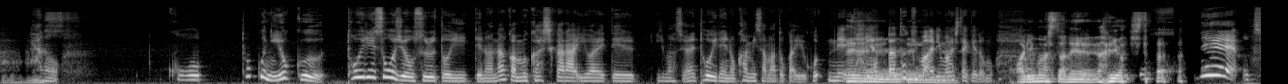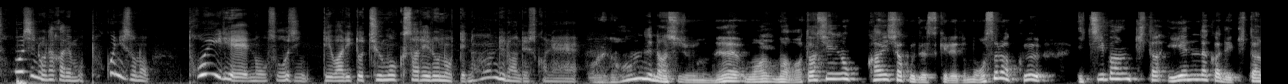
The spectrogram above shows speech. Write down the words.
あの、こう、特によくトイレ掃除をするといいっていうのはなんか昔から言われていますよね。トイレの神様とかいうね、流行った時もありましたけども。ありましたね。ありました。で、お掃除の中でも特にそのトイレのお掃除って割と注目されるのってなんでなんですかね？これなんでなんでしょうね。ままあ私の解釈ですけれども、おそらく一番汚家の中で汚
